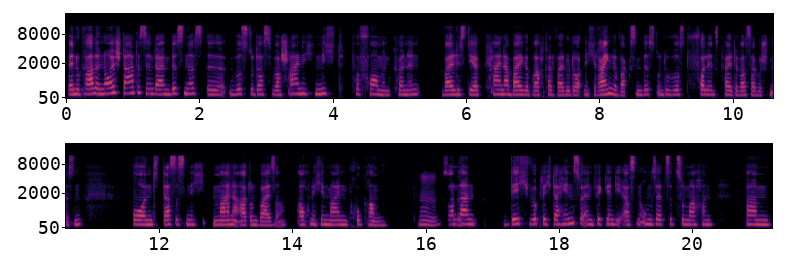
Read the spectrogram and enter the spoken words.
Wenn du gerade neu startest in deinem Business, äh, wirst du das wahrscheinlich nicht performen können, weil es dir keiner beigebracht hat, weil du dort nicht reingewachsen bist und du wirst voll ins kalte Wasser geschmissen. Und das ist nicht meine Art und Weise, auch nicht in meinen Programmen, mhm. sondern dich wirklich dahin zu entwickeln, die ersten Umsätze zu machen, ähm,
